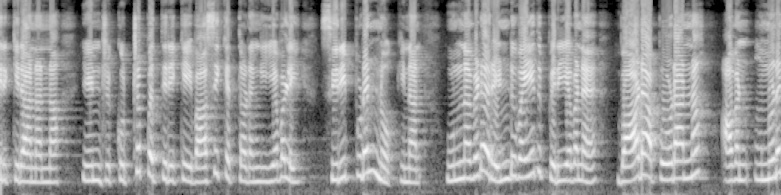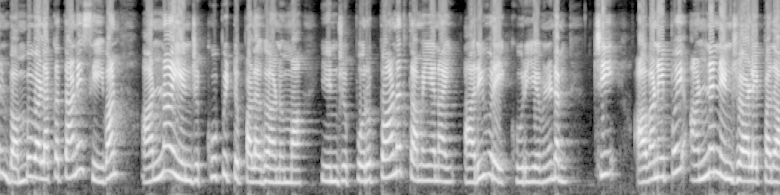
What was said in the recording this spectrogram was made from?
இருக்கிறான் அண்ணா என்று குற்றப்பத்திரிகை வாசிக்கத் தொடங்கியவளை சிரிப்புடன் நோக்கினான். உன்னை விட ரெண்டு வயது பெரியவன வாடா போடான்னா அவன் உன்னுடன் வம்பு வளர்க்கத்தானே செய்வான்? அண்ணா என்று கூப்பிட்டு பழகு அனுமா என்று பொறுப்பான தமையனாய் அறிவுரை கூறியவனிடம் சி அவனை போய் அண்ணன் என்று அழைப்பதா?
